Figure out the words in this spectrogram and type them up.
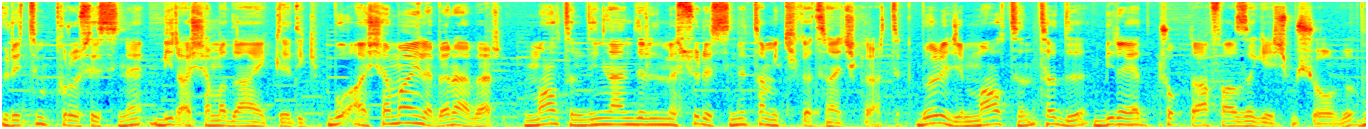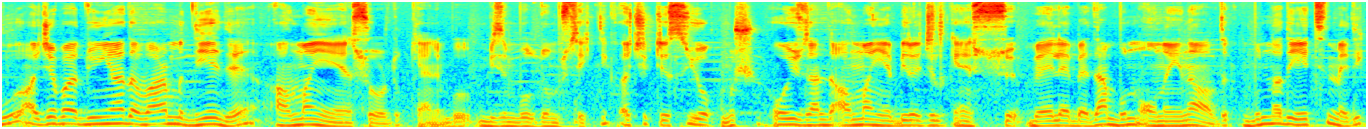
üretim prosesine bir aşama daha ekledik. Bu aşamayla beraber maltın dinlendirilme süresini tam iki katına çıkarttık. Böylece maltın tadı biraya çok daha fazla geçmiş oldu. Bu acaba dünyada var mı diye de Almanya'ya sorduk. Yani bu bizim bulduğumuz teknik açıkçası yokmuş. O yüzden de Almanya Biracılık Enstitüsü VLB'den bunun onayını aldık. Bununla da yetinmedik.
